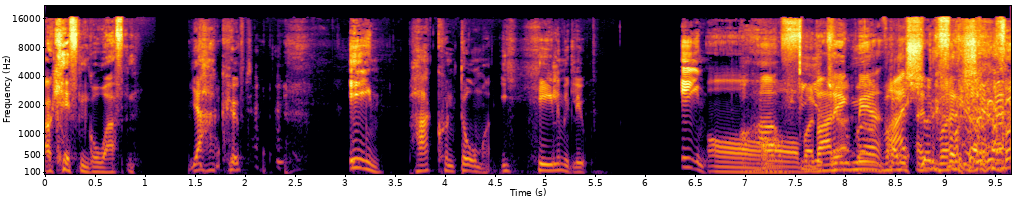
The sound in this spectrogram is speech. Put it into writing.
Og kæft en god aften. Jeg har købt én pakke kondomer i hele mit liv. En. Åh, oh, var det ikke mere? Var det synd for dig? Synd for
